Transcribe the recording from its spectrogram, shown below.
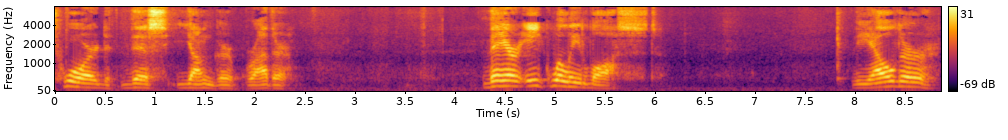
toward this younger brother. They are equally lost. The elder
